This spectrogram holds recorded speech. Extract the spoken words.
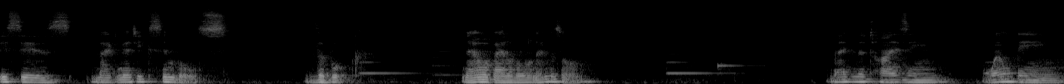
This is Magnetic Symbols, the book, now available on Amazon. Magnetizing well being,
